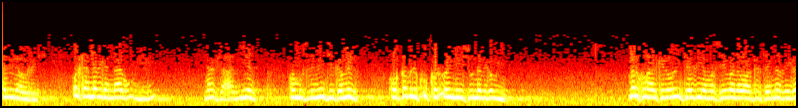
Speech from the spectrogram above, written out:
alilaa horreysa warkaa nabiga naagu u yiri naag saxaabiyada oo muslimiintii kamida oo qabri ku kor oyneysuu nabiga u yiri markuu arkay ooyinteediiyo masiibada waa gartay nabiga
